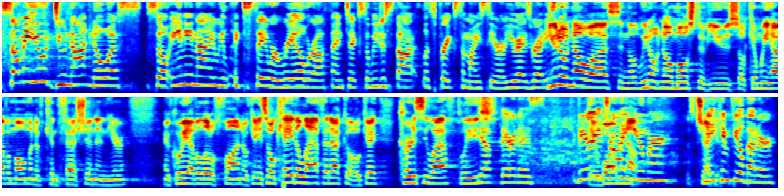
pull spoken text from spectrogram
some of you do not know us So Andy and I, we like to say we're real, we're authentic. So we just thought, let's break some ice here. Are you guys ready? You don't know us, and we don't know most of you, so can we have a moment of confession in here? And can we have a little fun? Okay, it's okay to laugh at Echo, okay? Courtesy laugh, please. Yep, there it is. Very Okay, dry humor. Let's check Make it. him feel better.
